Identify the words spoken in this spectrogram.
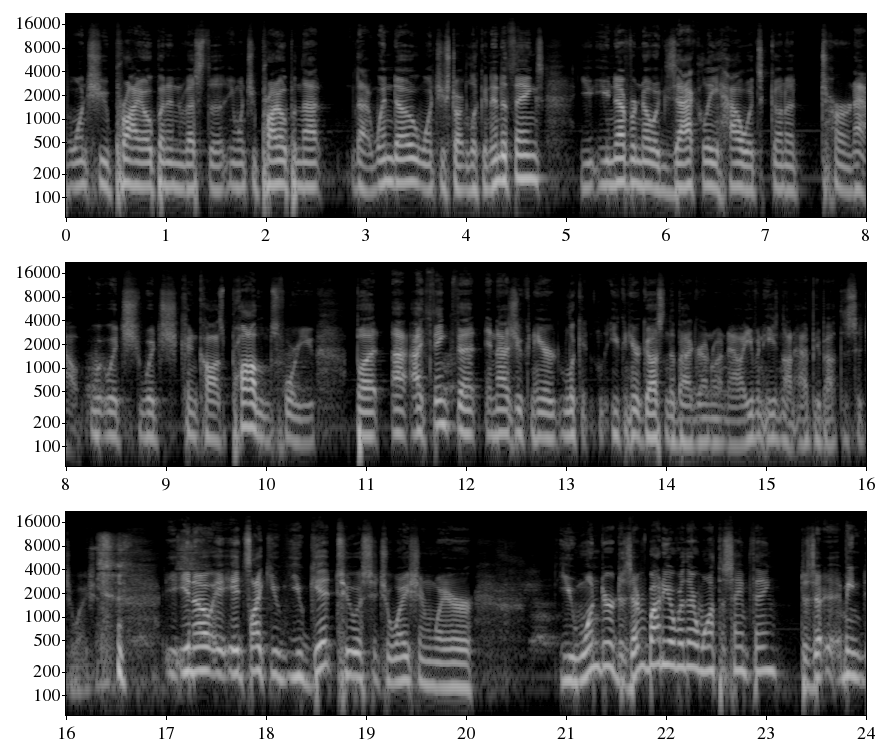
once you pry open and invest the, once you pry open that that window, once you start looking into things, you, you never know exactly how it's going to turn out, which which can cause problems for you. But I, I think that, and as you can hear, look at you can hear Gus in the background right now. Even he's not happy about this situation. you know, it, it's like you you get to a situation where you wonder, does everybody over there want the same thing? Does there, I mean,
